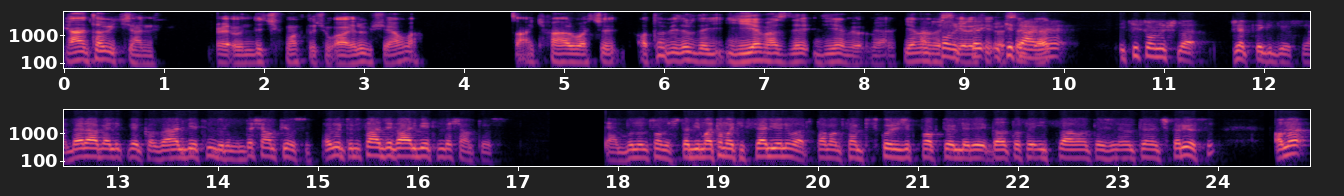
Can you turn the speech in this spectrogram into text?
yani tabii ki yani e, önde çıkmak da çok ayrı bir şey ama sanki Fenerbahçe atabilir de yiyemez de diyemiyorum yani. Yememesi Sonuçta gerekirse iki tane eğer- iki sonuçla cepte gidiyorsun. Yani beraberlik ve galibiyetin durumunda şampiyonsun. Öbür türlü sadece galibiyetinde şampiyonsun. Yani bunun sonuçta bir matematiksel yönü var. Tamam sen psikolojik faktörleri Galatasaray'ın iç saha avantajını ön plana çıkarıyorsun. Ama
